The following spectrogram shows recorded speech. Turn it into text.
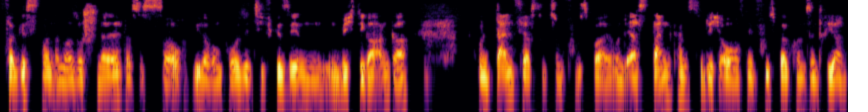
vergisst man immer so schnell. Das ist zwar auch wiederum positiv gesehen ein wichtiger Anker. Und dann fährst du zum Fußball. Und erst dann kannst du dich auch auf den Fußball konzentrieren.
